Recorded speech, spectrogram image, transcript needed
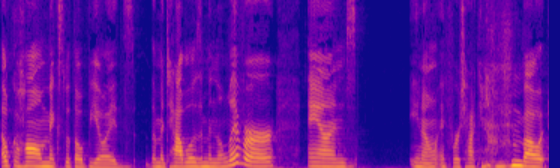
alcohol mixed with opioids, the metabolism in the liver, and, you know, if we're talking about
